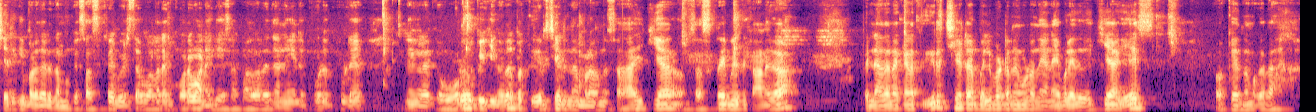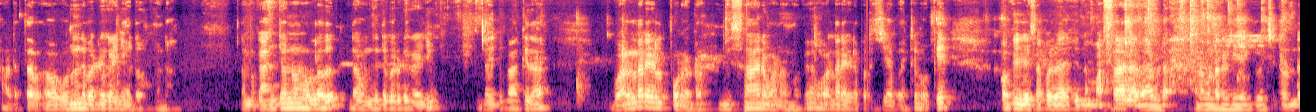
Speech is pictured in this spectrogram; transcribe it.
ശരിക്കും പറഞ്ഞാൽ നമുക്ക് സബ്സ്ക്രൈബേഴ്സ് വളരെ കുറവാണ് കേസ്. അപ്പോൾ അതുപോലെ തന്നെ ഇതിന്റെ കൂടെ കൂടെ നിങ്ങളൊക്കെ ഓർമ്മിപ്പിക്കുന്നത്. അപ്പോൾ തീർച്ചയായിട്ടും നമ്മളെ ഒന്ന് സഹായിക്കുക. ഒന്ന് സബ്സ്ക്രൈബ് ചെയ്ത് കാണുക. പിന്നെ അതിനൊക്കെ തീർച്ചയായിട്ടും ബെൽ ബട്ടൺ കൂടെ ഒന്ന് എനേബിൾ ചെയ്ത് വെക്കുക കേസ്. ഓക്കെ നമുക്കതാ അടുത്ത ഒന്നിന്റെ പരിപാടി കഴിഞ്ഞു കേട്ടോ. കണ്ടോ? നമുക്ക് അഞ്ചെണ്ണം ഉള്ളത്. ഇതാ ഒന്നിന്റെ പരിപാടി കഴിഞ്ഞു. അതിന്റെ ബാക്കി ഇതാ വളരെ എളുപ്പമാണ് കേട്ടോ. നിസ്സാരമാണ് നമുക്ക്. വളരെ എളുപ്പത്തിൽ ചെയ്യാൻ പറ്റും. ഓക്കെ ഓക്കെ ഗസ് അപ്പോൾ ഇതിന്റെ മസാല അതാ ഇവിടെ നമ്മൾ റെഡിയാക്കി വെച്ചിട്ടുണ്ട്.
